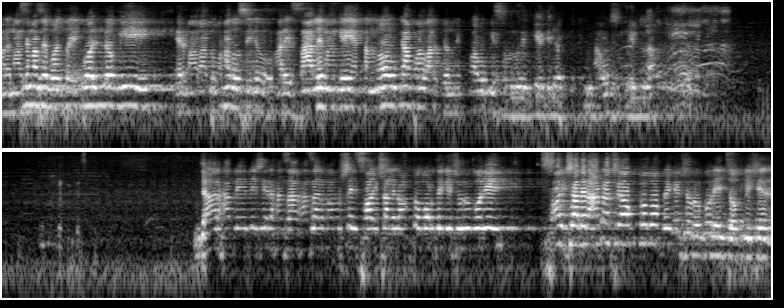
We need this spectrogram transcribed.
মানে মাঝে মাঝে বলতো, "এ কি? এর বাবা তো ভালো ছিল। আর এই সালেম একটা নৌকা পাওয়ার জন্য কওমি জননী দিয়ে দিল যার হাতে দেশের হাজার হাজার মানুষ সেই ছয় সালের অক্টোবর থেকে শুরু করে ছয় সালের আঠাশে অক্টোবর থেকে শুরু করে চব্বিশের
